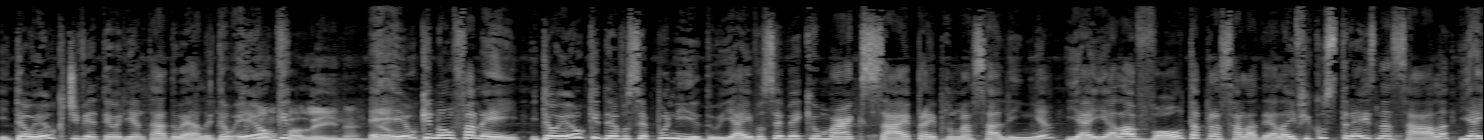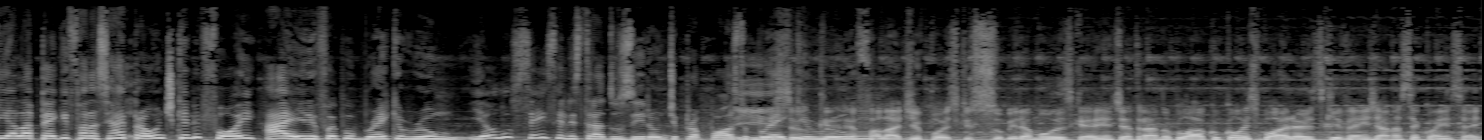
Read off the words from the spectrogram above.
Então eu que devia ter orientado ela. Então Eu que eu não que. falei, né? É Eu- eu... que não falei. Então eu que devo ser punido. E aí você vê que o Mark sai pra ir pra uma salinha. E aí ela volta pra sala dela. E fica os três na sala. E aí ela pega e fala assim: ai, pra onde que ele foi? Ah, ele foi pro break room. E eu não sei se eles traduziram de propósito break Isso eu queria room. falar depois que subir a música e a gente entrar no bloco com spoilers que vem já na sequência aí.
